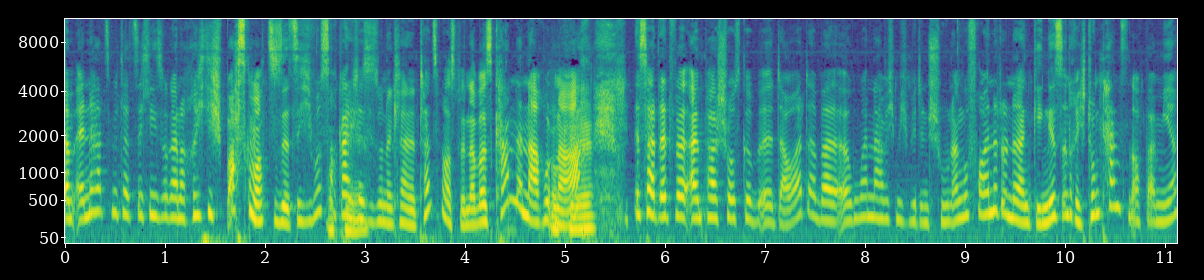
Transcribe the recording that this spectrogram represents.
am Ende hat es mir tatsächlich sogar noch richtig Spaß gemacht zusätzlich. Ich wusste auch gar Okay. nicht, dass ich so eine kleine Tanzmaus bin. Aber es kam dann nach und Okay. nach. Es hat etwa ein paar Shows gedauert, aber irgendwann habe ich mich mit den Schuhen angefreundet und dann ging es in Richtung Tanzen auch bei mir.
